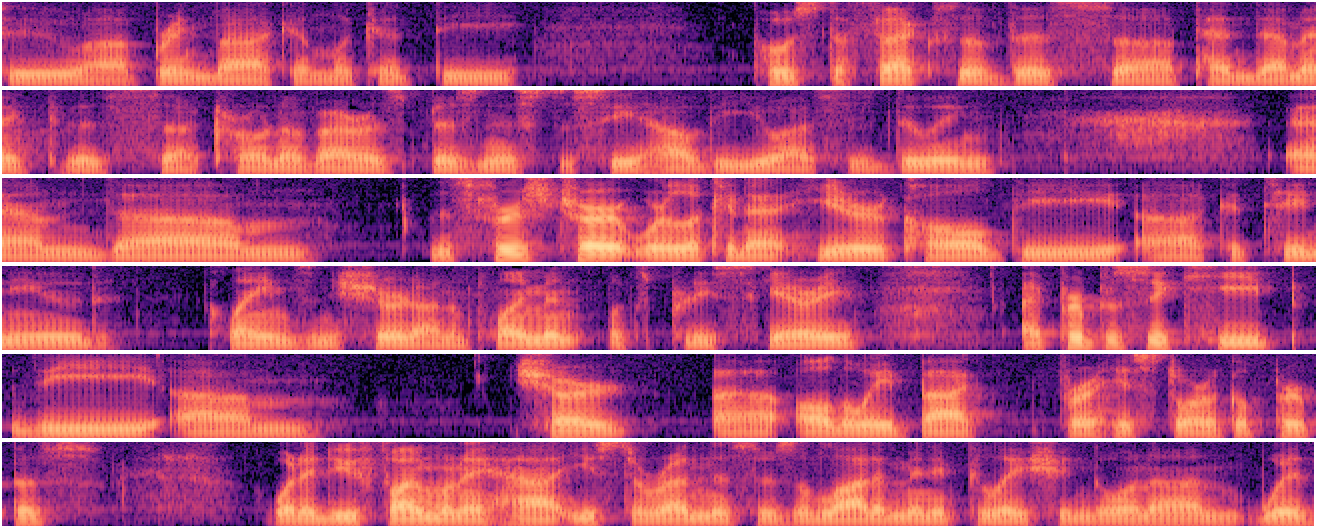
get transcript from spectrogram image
to uh, bring back and look at the post effects of this uh, pandemic, this uh, coronavirus business, to see how the U.S. is doing. And um, this first chart we're looking at here, called the uh, continued claims insured unemployment looks pretty scary. I purposely keep the um, chart uh, all the way back for a historical purpose. What I do find when I ha- used to run this, there's a lot of manipulation going on with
